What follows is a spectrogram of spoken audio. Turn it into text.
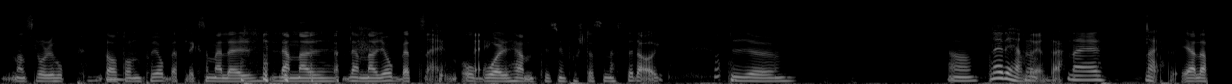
man slår ihop datorn på jobbet liksom, eller lämnar, lämnar jobbet Nej, och nej. går hem till sin första semesterdag. Det är ju... Ja, Nej, det händer för- inte. Nej, Nej. I, alla,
